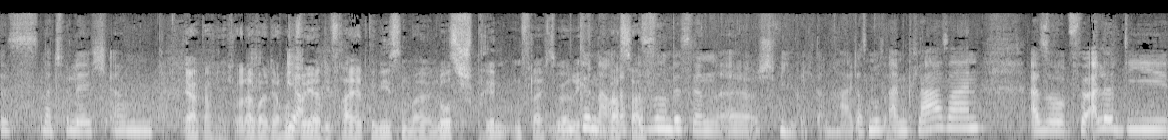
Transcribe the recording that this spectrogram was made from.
ist natürlich ähm, Ärgerlich, oder? Weil der Hund Ja. will ja die Freiheit genießen, mal lossprinten, vielleicht sogar Richtung Genau, Wasser. das ist so ein bisschen äh, schwierig dann halt. Das muss einem klar sein. Also für alle, die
